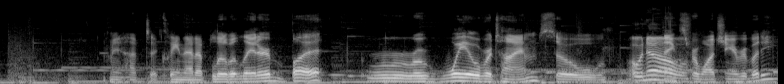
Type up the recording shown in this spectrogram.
I may have to clean that up a little bit later, but we're way over time, so Oh no! thanks for watching, everybody.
